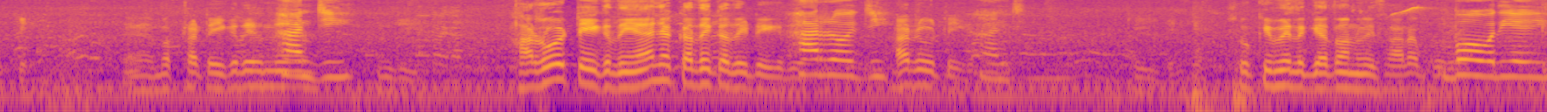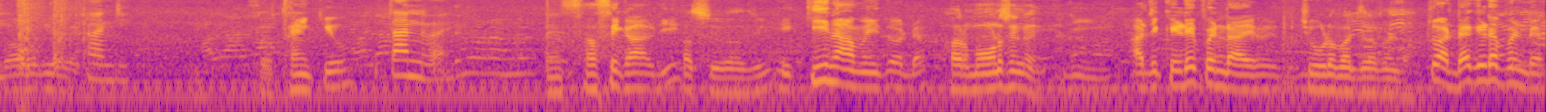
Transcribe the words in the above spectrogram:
ਓਕੇ। ਅਹ ਮੱਥਾ ਟੇਕਦੇ ਹੁੰਦੇ ਆ? ਹਾਂਜੀ। ਹਾਂਜੀ। ਹਰ ਰੋਜ਼ ਟੇਕਦੇ ਆ ਜਾਂ ਕਦੇ ਕਦੇ ਟੇਕਦੇ ਆ? ਹਰ ਰੋਜ਼ ਜੀ। ਹਰ ਰੋਜ਼ ਟੇਕਦੇ ਹਾਂਜੀ। ਠੀਕ ਹੈ। ਸੋ ਕਿਵੇਂ ਲੱਗਿਆ ਤੁਹਾਨੂੰ ਇਹ ਸਾਰਾ ਪ੍ਰੋਗਰਾਮ? ਬਹੁਤ ਵਧੀਆ ਜੀ। ਬਹੁਤ ਵਧੀਆ ਲੱਗਿਆ। ਹਾਂਜੀ। ਸੋ ਥੈਂਕ ਯੂ ਧੰਨਵਾਦ। ਸਤਿ ਸ਼੍ਰੀ ਅਕਾਲ ਜੀ। ਸਤਿ ਸ਼੍ਰੀ ਅਕਾਲ ਜੀ। ਇਹ ਕੀ ਨਾਮ ਹੈ ਜੀ ਤੁਹਾਡਾ? ਹਰਮੋਹਨ ਸਿੰਘ ਹੈ ਜੀ, ਜੀ। ਅੱਜ ਕਿਹੜੇ ਪਿੰਡ ਆਏ ਹੋਏ ਤੁਸੀਂ? ਚੂੜ ਮਾਜਰਾ ਪਿੰਡ। ਤੁਹਾਡਾ ਕਿਹੜਾ ਪਿੰਡ ਹੈ?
